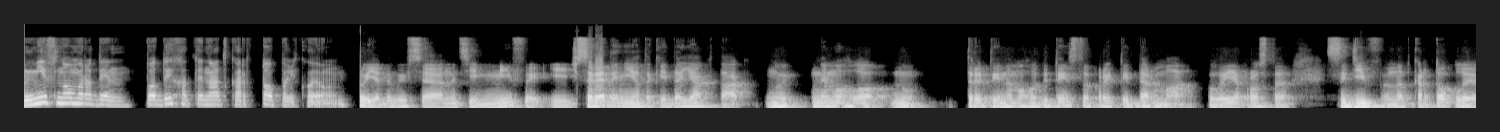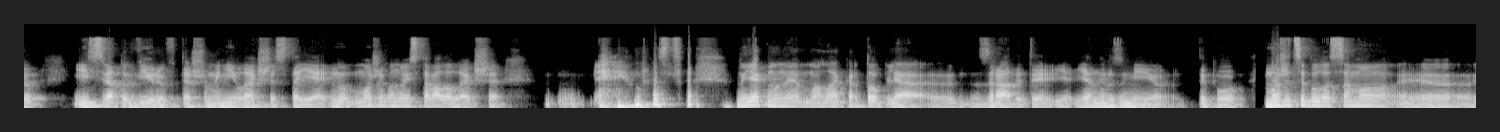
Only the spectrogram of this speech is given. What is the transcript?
Міф номер один подихати над картопелькою. Ну, Я дивився на ці міфи, і всередині я такий, да як так? Ну не могло ну третина мого дитинства пройти дарма, коли я просто сидів над картоплею і свято вірив в те, що мені легше стає. Ну, може, воно і ставало легше. Просто ну як мене могла картопля е, зрадити? Я, я не розумію. Типу, може, це було само е,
